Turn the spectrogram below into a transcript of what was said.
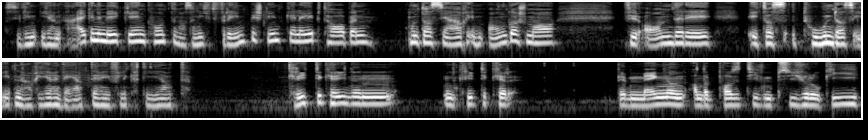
dass sie ihren eigenen Weg gehen konnten, also nicht fremdbestimmt gelebt haben und dass sie auch im Engagement für andere etwas tun, das eben auch ihre Werte reflektiert. Kritikerinnen und Kritiker bemängeln an der positiven Psychologie,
